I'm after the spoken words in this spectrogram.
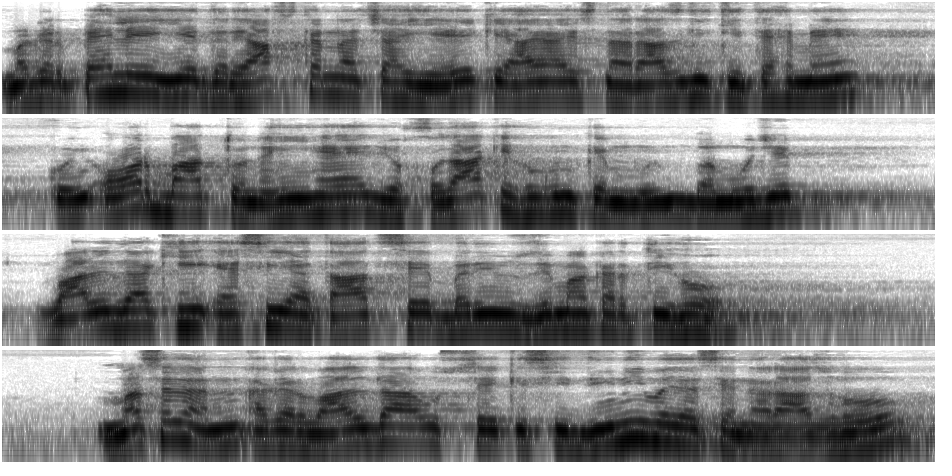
مگر پہلے یہ دریافت کرنا چاہیے کہ آیا اس ناراضگی کی تہ میں کوئی اور بات تو نہیں ہے جو خدا کے حکم کے بموجب والدہ کی ایسی اطاعت سے بری ذمہ کرتی ہو۔ مثلا اگر والدہ اس سے کسی دینی وجہ سے ناراض ہو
